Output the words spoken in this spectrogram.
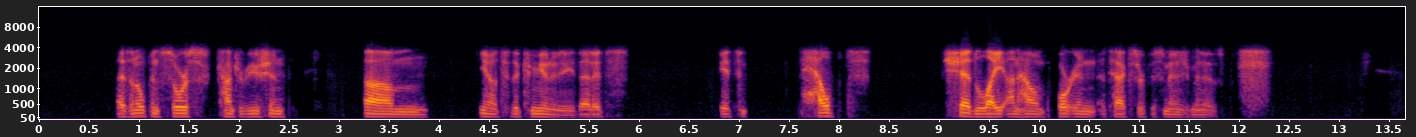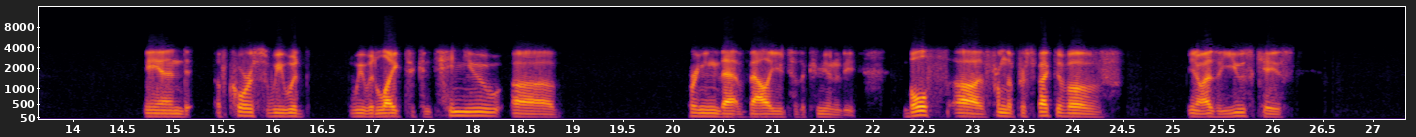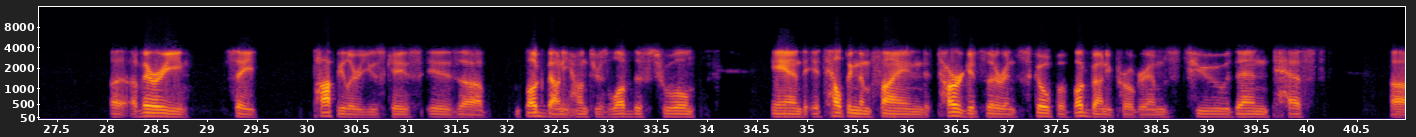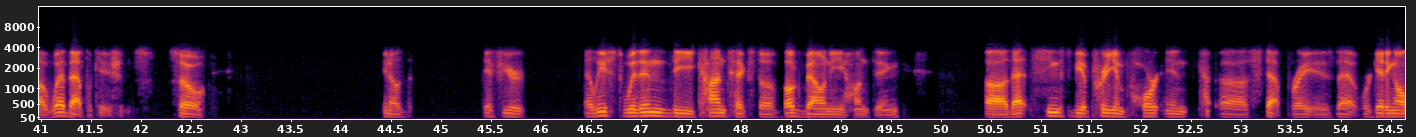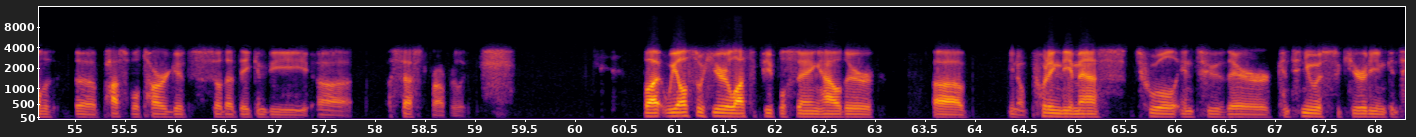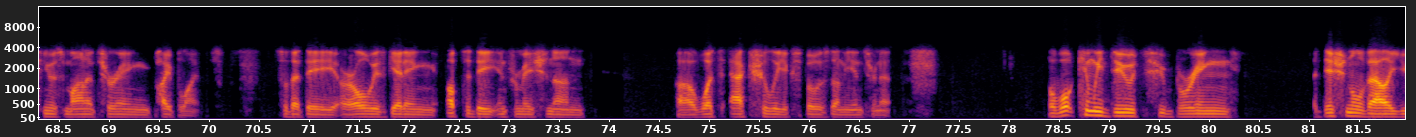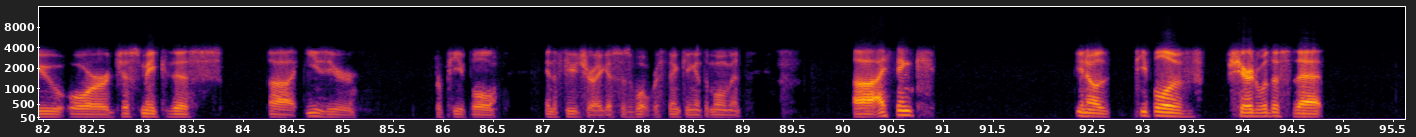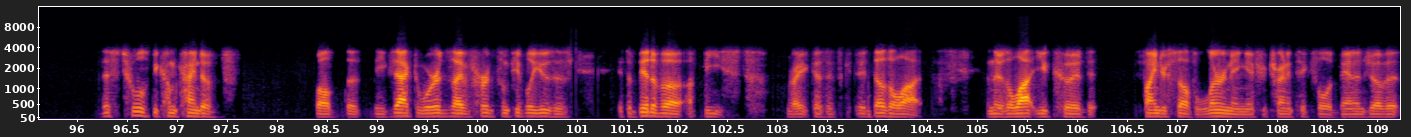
as an open source contribution, um, you know, to the community. That it's it's helped shed light on how important attack surface management is. And of course, we would we would like to continue uh, bringing that value to the community, both uh, from the perspective of, you know, as a use case, a, a very, say, popular use case is uh, bug bounty hunters love this tool and it's helping them find targets that are in scope of bug bounty programs to then test uh, web applications. So, you know, if you're at least within the context of bug bounty hunting, uh, that seems to be a pretty important uh, step, right? Is that we're getting all the, the, possible targets so that they can be uh, assessed properly. But we also hear lots of people saying how they're, uh, you know, putting the Amass tool into their continuous security and continuous monitoring pipelines so that they are always getting up-to-date information on uh, what's actually exposed on the internet. But what can we do to bring additional value or just make this uh, easier for people in the future, I guess is what we're thinking at the moment. Uh, I think, you know, people have shared with us that this tool's become kind of, well, the, the exact words I've heard some people use is it's a bit of a, a beast, right? Because it does a lot. And there's a lot you could find yourself learning if you're trying to take full advantage of it.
